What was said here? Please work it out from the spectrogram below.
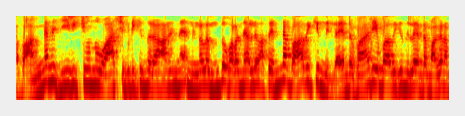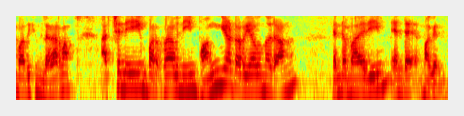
അപ്പം അങ്ങനെ ജീവിക്കുമെന്ന് വാശി പിടിക്കുന്ന ഒരാളിനെ നിങ്ങൾ എന്ത് പറഞ്ഞാലും അത് എന്നെ ബാധിക്കുന്നില്ല. എന്റെ ഭാര്യയെ ബാധിക്കുന്നില്ല എന്റെ മകനെ ബാധിക്കുന്നില്ല. കാരണം അച്ഛനെയും ഭർത്താവിനെയും ഭംഗിയായിട്ട് അറിയാവുന്നവരാണ് എന്റെ ഭാര്യയും എന്റെ മകനും.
